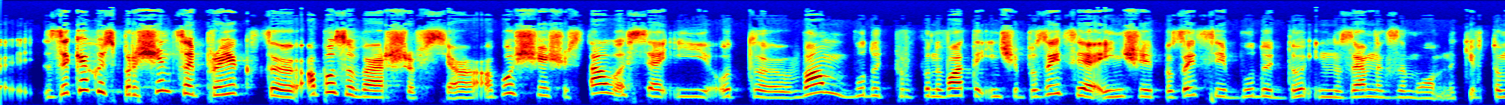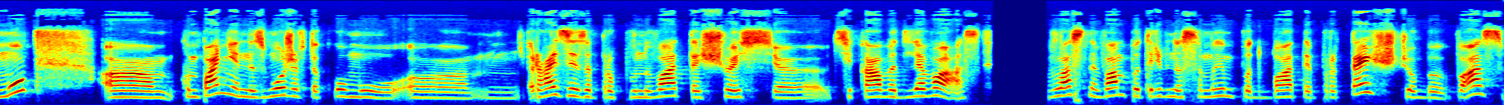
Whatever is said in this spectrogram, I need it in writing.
е, з якихось причин цей проєкт або завершився, або ще щось сталося, і от е, вам будуть пропонувати інші позиції, а інші позиції будуть до іноземних замовників. Тому е, компанія не зможе в такому е, разі запропонувати щось е, цікаве для вас. Власне, вам потрібно самим подбати про те, щоб у вас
